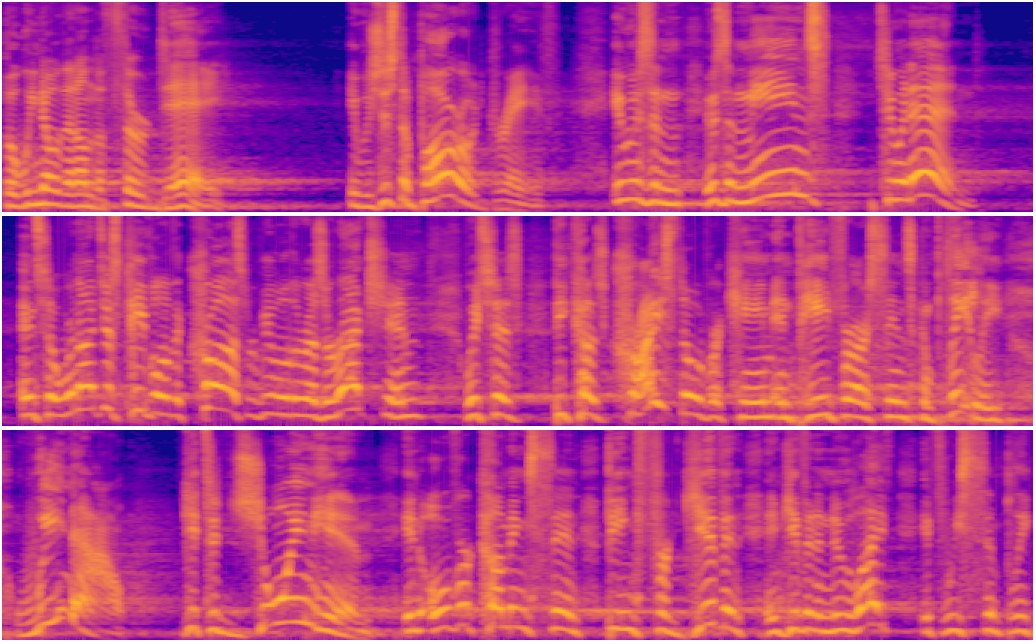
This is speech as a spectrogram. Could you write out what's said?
But we know that on the third day, it was just a borrowed grave. It was a, it was a means to an end. And so we're not just people of the cross, we're people of the resurrection, which says because Christ overcame and paid for our sins completely, we now get to join him in overcoming sin, being forgiven and given a new life if we simply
